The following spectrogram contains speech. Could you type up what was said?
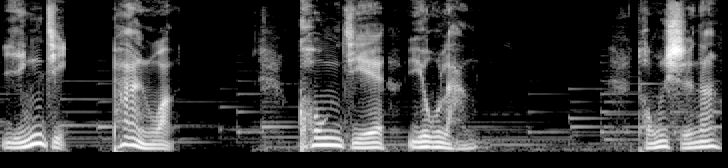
引颈盼望，空结幽兰，同时呢，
